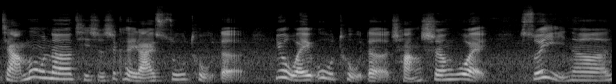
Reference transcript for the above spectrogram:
甲木呢其实是可以来疏土的，又为戊土的长生位。所以呢，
